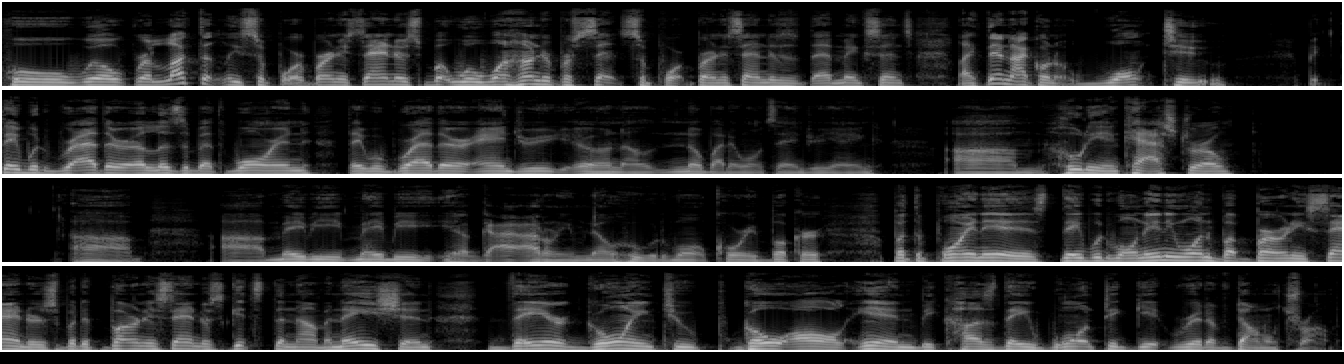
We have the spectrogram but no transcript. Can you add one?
who will reluctantly support Bernie Sanders, but will 100% support Bernie Sanders. If that makes sense, like they're not going to want to they would rather Elizabeth Warren. They would rather Andrew. Oh no, nobody wants Andrew Yang. Um, Julian Castro. Um, uh, maybe, maybe, you know, I don't even know who would want Cory Booker. But the point is, they would want anyone but Bernie Sanders. But if Bernie Sanders gets the nomination, they are going to go all in because they want to get rid of Donald Trump.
